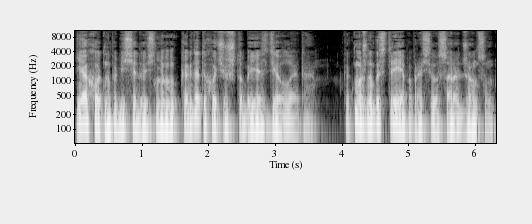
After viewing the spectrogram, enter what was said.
Я охотно побеседую с ним. Когда ты хочешь, чтобы я сделала это?» «Как можно быстрее», — попросила Сара Джонсон.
